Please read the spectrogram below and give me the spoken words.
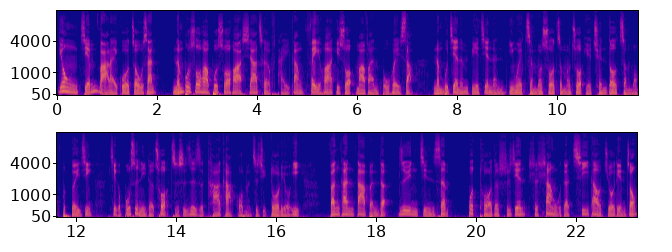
用减法来过周三，能不说话不说话，瞎扯抬杠废话一说麻烦不会少。能不见人别见人，因为怎么说怎么做也全都怎么不对劲。这个不是你的错，只是日子卡卡，我们自己多留意。翻看大本的日运谨慎不妥的时间是上午的七到九点钟，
